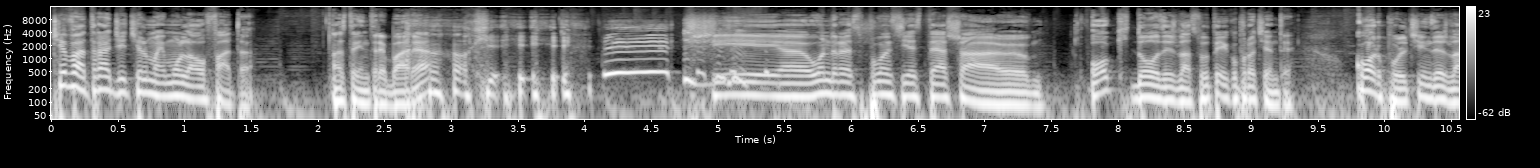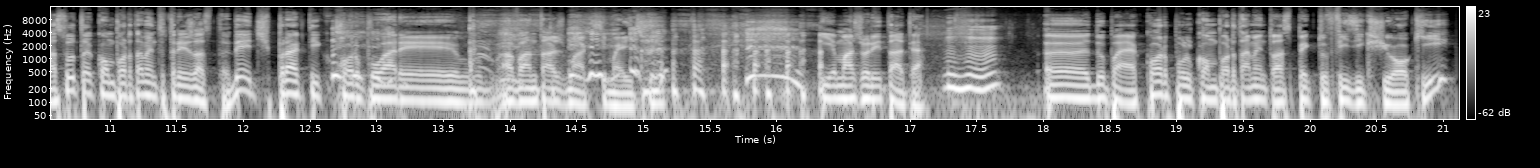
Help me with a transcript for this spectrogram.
ce va atrage cel mai mult la o fată? Asta e întrebarea. ok. Și uh, un răspuns este așa, uh, ochi 20%, e cu procente. Corpul 50%, comportamentul 30%. Deci, practic, corpul are avantaj maxim aici. E majoritatea. Mhm. Uh, După aia, corpul, comportamentul, aspectul fizic și ochii.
